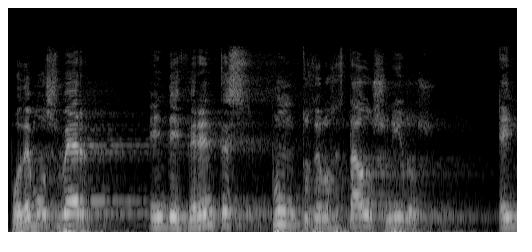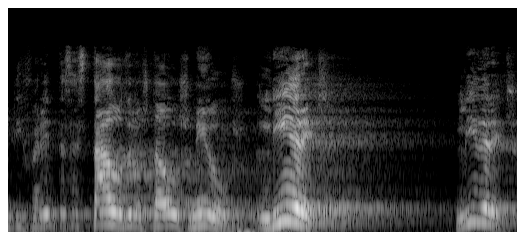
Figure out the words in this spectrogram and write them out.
Podemos ver en diferentes puntos de los Estados Unidos, en diferentes estados de los Estados Unidos, líderes, líderes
